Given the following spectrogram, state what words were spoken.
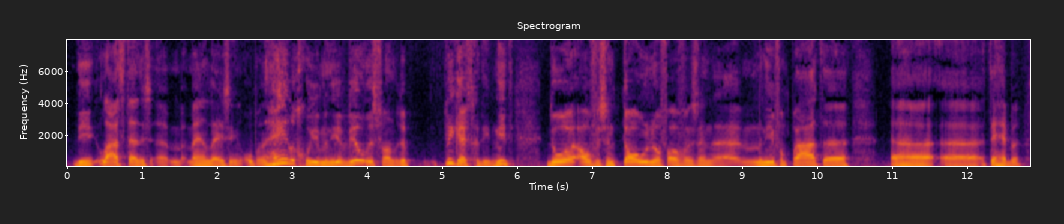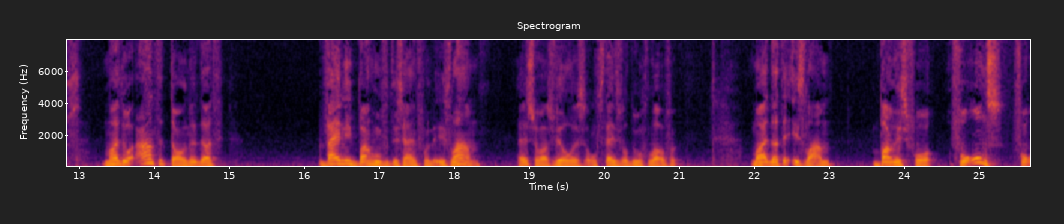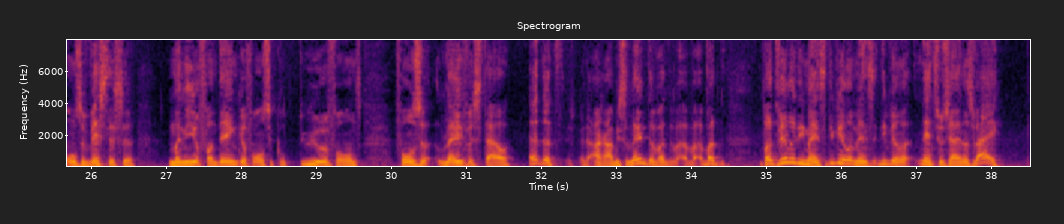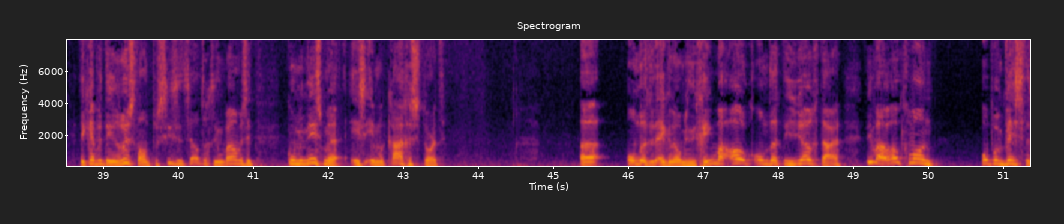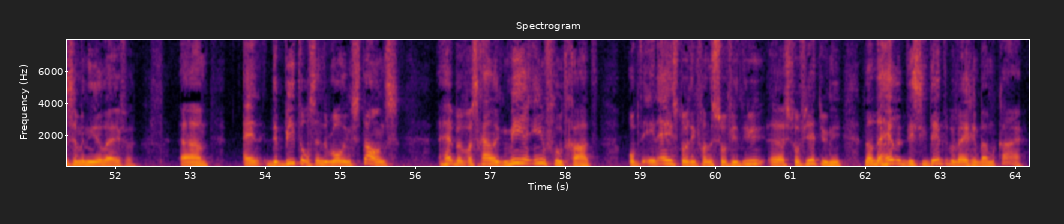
die laatst tijdens uh, mijn lezing op een hele goede manier... Wilders van repliek heeft gediend. Niet door over zijn toon of over zijn uh, manier van praten uh, te hebben... maar door aan te tonen dat wij niet bang hoeven te zijn voor de islam... Hè, zoals Wilders ons steeds wil doen geloven... maar dat de islam bang is voor, voor ons, voor onze westerse manier van denken... voor onze cultuur, voor, ons, voor onze levensstijl. Dat, de Arabische lente, wat, wat, wat willen die mensen? Die willen, mensen? die willen net zo zijn als wij. Ik heb het in Rusland precies hetzelfde gezien. Waarom is het... Communisme is in elkaar gestort... Uh, omdat het economisch niet ging. Maar ook omdat die jeugd daar... die wou ook gewoon op een westerse manier leven. Uh, en de Beatles en de Rolling Stones... hebben waarschijnlijk meer invloed gehad op de ineenstorting van de Sovjet-Unie... Uh, Sovjet dan de hele dissidentenbeweging bij elkaar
